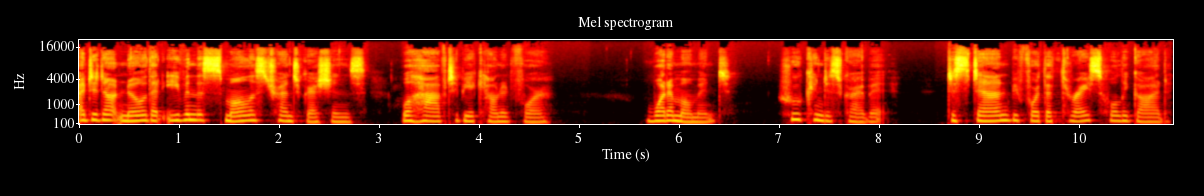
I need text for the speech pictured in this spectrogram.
I did not know that even the smallest transgressions will have to be accounted for. What a moment! Who can describe it? To stand before the thrice holy God.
